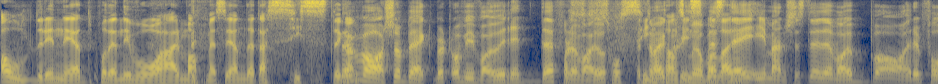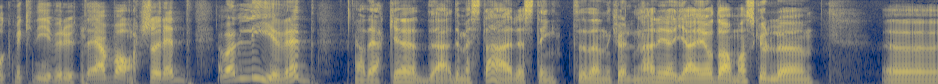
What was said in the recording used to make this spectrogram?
aldri ned på det nivået her matmessig igjen. Dette er siste gang. Det var så bekmørkt, og vi var jo redde. For det var jo, Så sint, sint var jo Christmas der. Day i Manchester. Det var jo bare folk med kniver ute. Jeg var så redd. Jeg var livredd. Ja, det er ikke Det, er, det meste er stengt denne kvelden her. Jeg, jeg og dama skulle øh,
